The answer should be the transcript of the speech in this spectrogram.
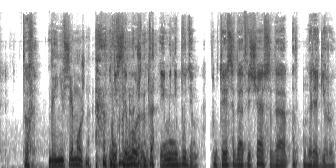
то да и не все можно. И не все можно. И мы не будем. То я всегда отвечаю, всегда реагирую.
